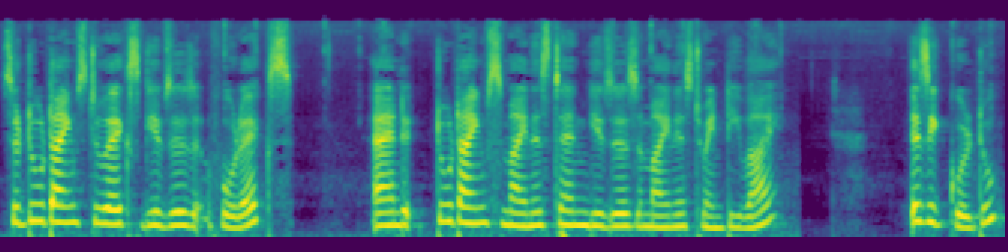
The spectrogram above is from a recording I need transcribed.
So 2 times 2x gives us 4x and 2 times minus 10 gives us minus 20y is equal to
